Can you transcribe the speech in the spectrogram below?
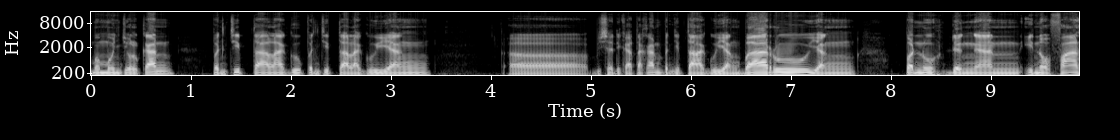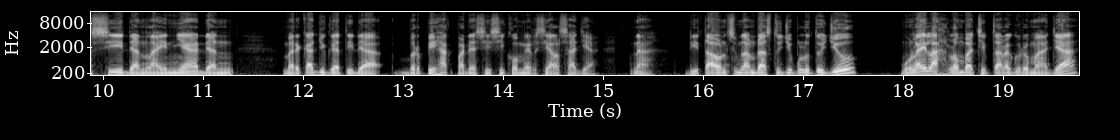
memunculkan pencipta lagu-pencipta lagu yang uh, bisa dikatakan pencipta lagu yang baru, yang penuh dengan inovasi dan lainnya dan mereka juga tidak berpihak pada sisi komersial saja. Nah, di tahun 1977 mulailah lomba cipta lagu remaja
